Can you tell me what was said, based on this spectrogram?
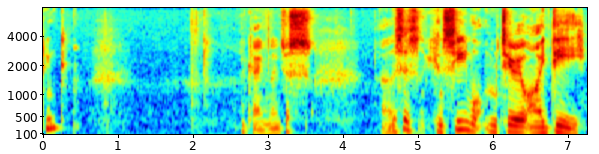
Dink. okay now just uh, this is you can see what material ID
